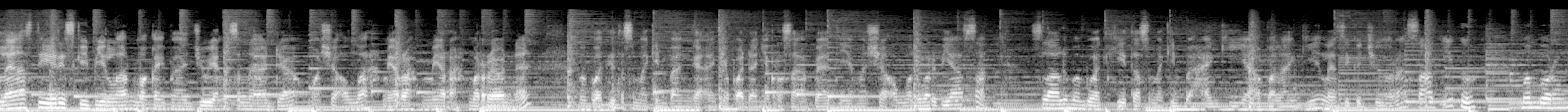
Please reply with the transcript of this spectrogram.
Lesti Rizky Bilar memakai baju yang senada Masya Allah merah-merah merona Membuat kita semakin bangga aja padanya persahabat ya Masya Allah luar biasa. Selalu membuat kita semakin bahagia Apalagi Lesti Kejora saat itu Memborong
